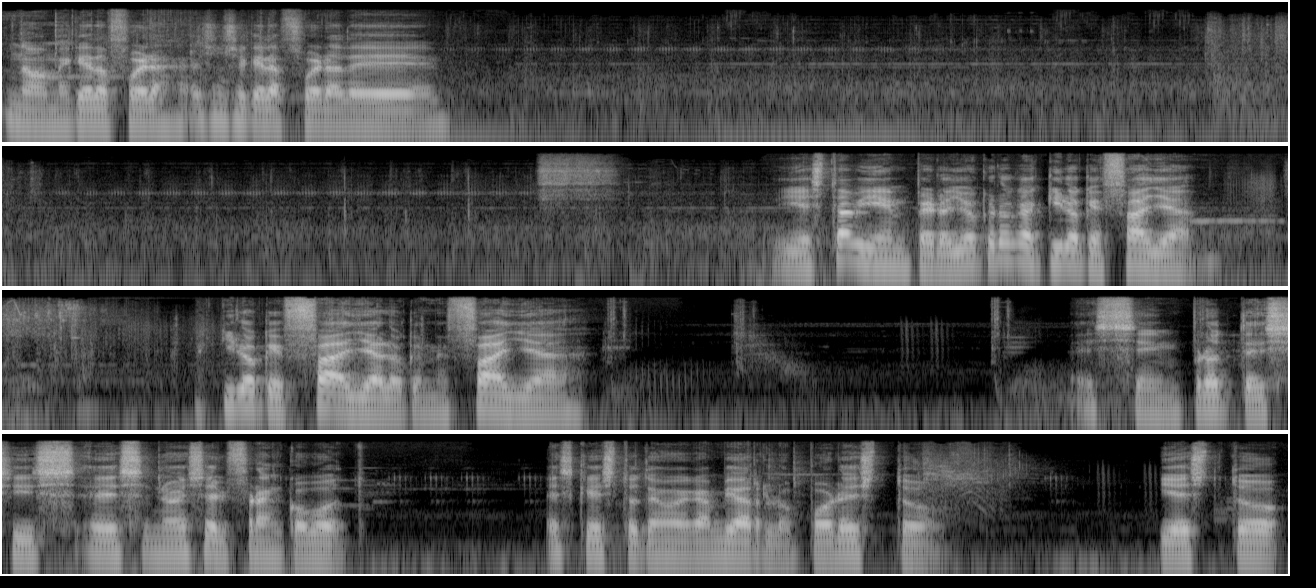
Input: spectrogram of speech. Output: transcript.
No, me quedo fuera. Eso se queda fuera de... Y está bien, pero yo creo que aquí lo que falla... Aquí lo que falla, lo que me falla... Es en prótesis, es, no es el Francobot. Es que esto tengo que cambiarlo por esto. Y esto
